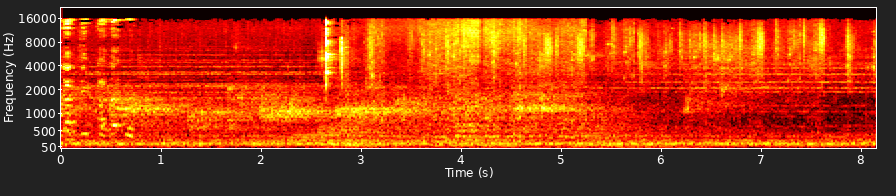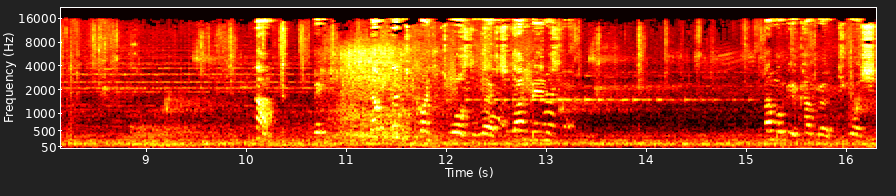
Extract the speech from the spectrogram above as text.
That D pad, that one. Now, that pointed towards the left, so that means that will be a camera towards.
